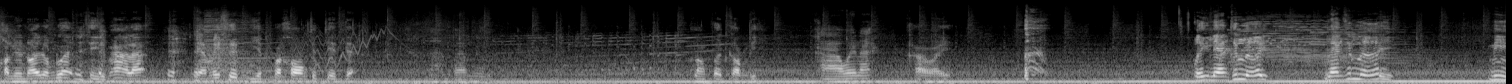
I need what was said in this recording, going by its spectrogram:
ความเร็วน้อยลงด้วยสี่สิบห้าแล้วยังไม่ขึ้นเหยียบประคองสิบเจ็ดเนี่ยอ่าแป๊บนึงลองเปิดกล่องดิคาไว้นะคาไว้เฮ้ยแรงขึ้นเลย แรงขึ้นเลย นี่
